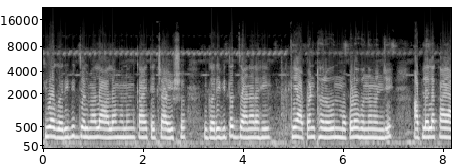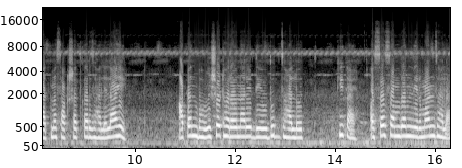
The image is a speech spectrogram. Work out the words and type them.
किंवा गरिबीत जन्माला आला म्हणून काय त्याचे आयुष्य गरिबीतच जाणार आहे हे आपण ठरवून मोकळं होणं म्हणजे आपल्याला काय आत्मसाक्षात्कार झालेला आहे? आपण भविष्य ठरवणारे देवदूत झालोत की काय? असा संभ्रम निर्माण झाला.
